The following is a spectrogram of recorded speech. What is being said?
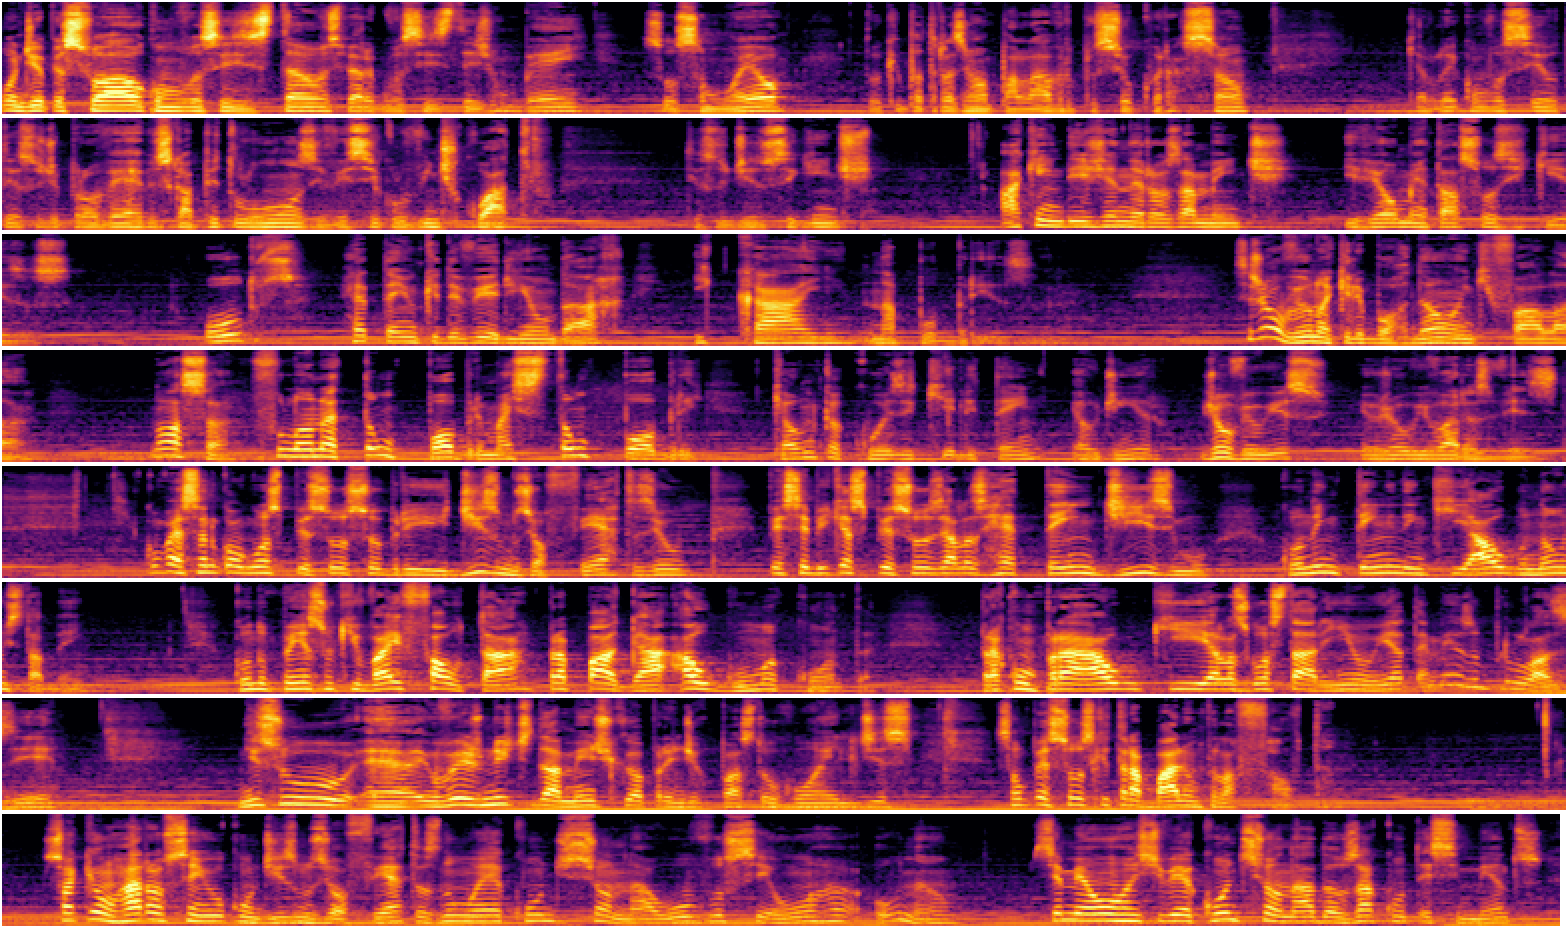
Bom dia pessoal, como vocês estão? Espero que vocês estejam bem. Sou Samuel, estou aqui para trazer uma palavra para o seu coração. Quero ler com você o texto de Provérbios, capítulo 11, versículo 24. O texto diz o seguinte: Há quem dê generosamente e vê aumentar suas riquezas. Outros retêm o que deveriam dar e caem na pobreza. Você já ouviu naquele bordão em que fala: Nossa, Fulano é tão pobre, mas tão pobre que a única coisa que ele tem é o dinheiro. Já ouviu isso? Eu já ouvi várias vezes. Conversando com algumas pessoas sobre dízimos e ofertas, eu percebi que as pessoas elas retêm dízimo quando entendem que algo não está bem. Quando pensam que vai faltar para pagar alguma conta, para comprar algo que elas gostariam e até mesmo para o lazer. Nisso é, eu vejo nitidamente o que eu aprendi com o pastor Juan. Ele diz: são pessoas que trabalham pela falta só que honrar ao Senhor com dízimos e ofertas não é condicional, ou você honra ou não. Se a minha honra estiver condicionada aos acontecimentos,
